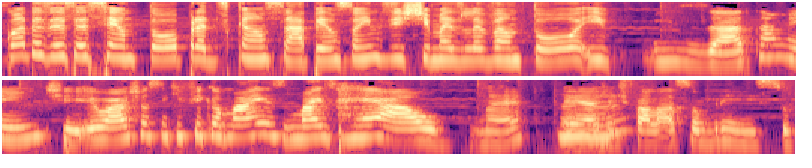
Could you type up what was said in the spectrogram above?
Quantas vezes você sentou para descansar, pensou em desistir, mas levantou e Exatamente. Eu acho assim que fica mais, mais real, né? Uhum. É, a uhum. gente falar sobre isso.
